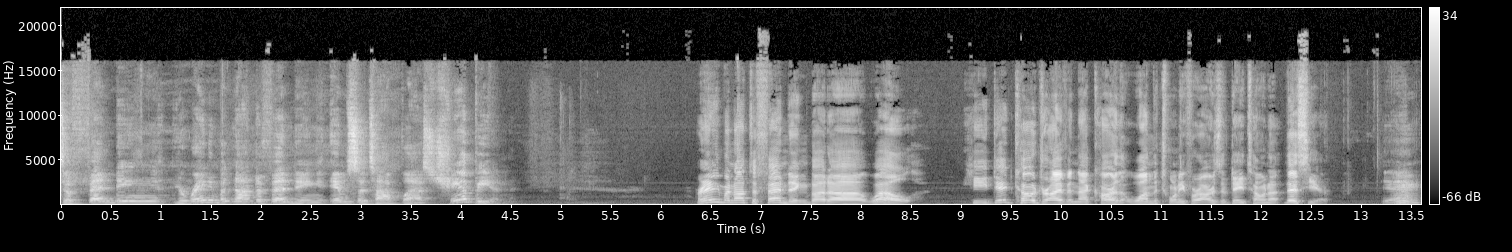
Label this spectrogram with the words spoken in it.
defending, you're reigning but not defending IMSA top class champion. Renee, but not defending, but uh, well, he did co-drive in that car that won the 24 Hours of Daytona this year. Yeah.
